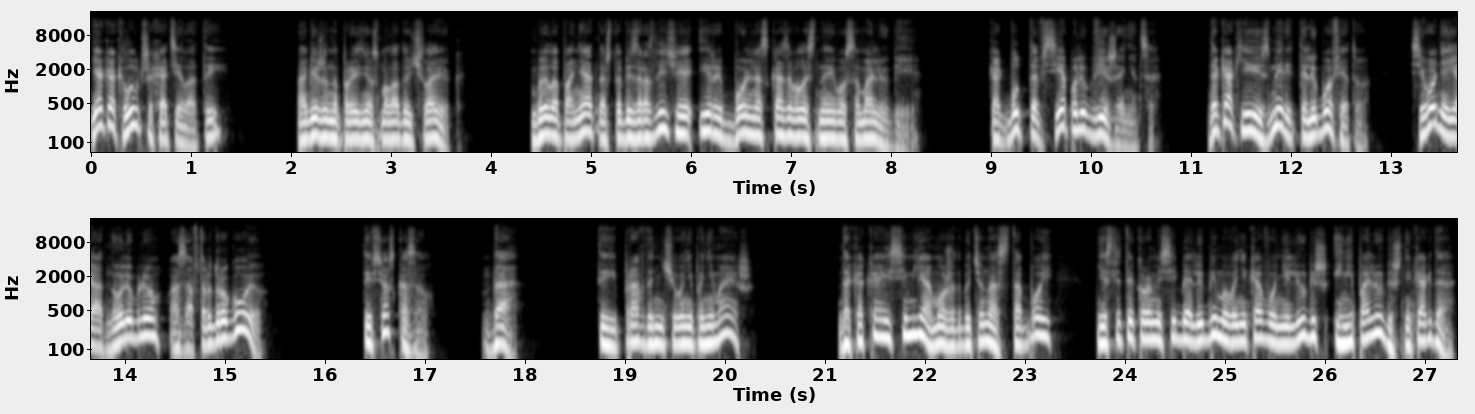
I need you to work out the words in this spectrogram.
Я как лучше хотел, а ты?» Обиженно произнес молодой человек. Было понятно, что безразличие Иры больно сказывалось на его самолюбии. Как будто все по любви женятся. Да как ее измерить-то любовь эту? Сегодня я одну люблю, а завтра другую». «Ты все сказал?» «Да». «Ты правда ничего не понимаешь?» «Да какая семья может быть у нас с тобой, если ты кроме себя любимого никого не любишь и не полюбишь никогда?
